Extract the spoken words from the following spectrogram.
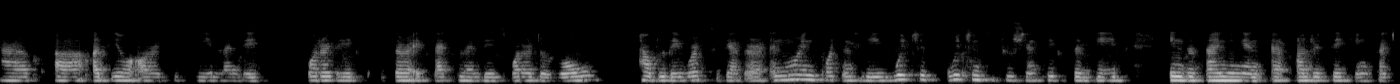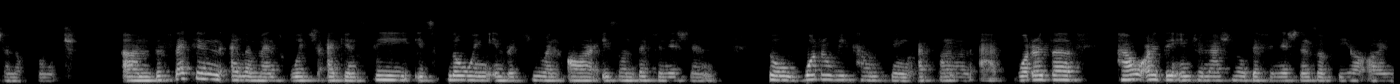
have uh, a CCA mandate, what are the their exact mandates, what are the roles, how do they work together, and more importantly, which is which institution takes the lead in designing and uh, undertaking such an approach. Um, the second element, which I can see is flowing in the Q&R, is on definitions. So what are we counting, as someone asked? What are the, how are the international definitions of DRR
